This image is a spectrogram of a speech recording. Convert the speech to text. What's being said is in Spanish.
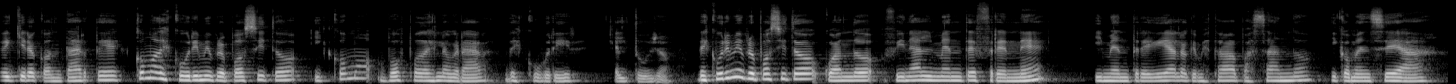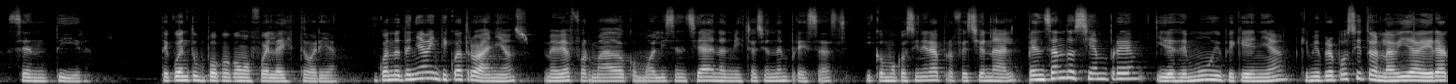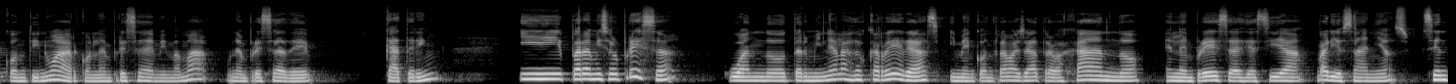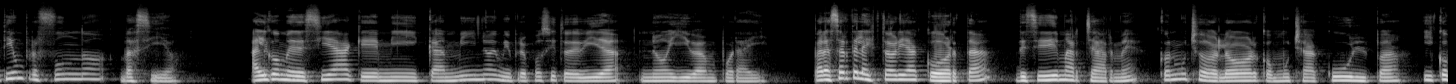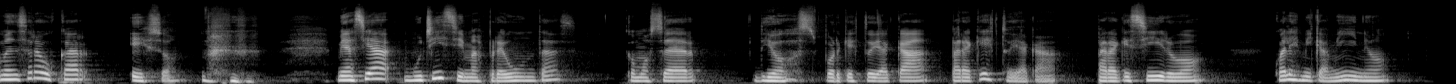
Hoy quiero contarte cómo descubrí mi propósito y cómo vos podés lograr descubrir el tuyo. Descubrí mi propósito cuando finalmente frené y me entregué a lo que me estaba pasando y comencé a sentir. Te cuento un poco cómo fue la historia. Cuando tenía 24 años, me había formado como licenciada en Administración de Empresas y como cocinera profesional, pensando siempre y desde muy pequeña que mi propósito en la vida era continuar con la empresa de mi mamá, una empresa de catering. Y para mi sorpresa, cuando terminé las dos carreras y me encontraba ya trabajando en la empresa desde hacía varios años, sentí un profundo vacío algo me decía que mi camino y mi propósito de vida no iban por ahí. Para hacerte la historia corta, decidí marcharme con mucho dolor, con mucha culpa y comenzar a buscar eso. me hacía muchísimas preguntas, como ser, Dios, ¿por qué estoy acá? ¿Para qué estoy acá? ¿Para qué sirvo? ¿Cuál es mi camino?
